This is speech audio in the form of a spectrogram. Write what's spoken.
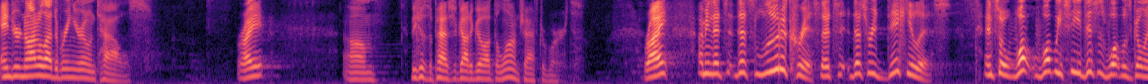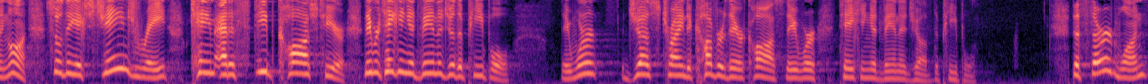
And you're not allowed to bring your own towels, right? Um, because the pastor's got to go out to lunch afterwards, right? I mean, that's, that's ludicrous. That's, that's ridiculous. And so, what, what we see, this is what was going on. So, the exchange rate came at a steep cost here. They were taking advantage of the people. They weren't just trying to cover their costs, they were taking advantage of the people. The third one,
